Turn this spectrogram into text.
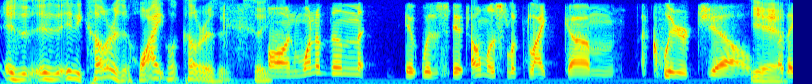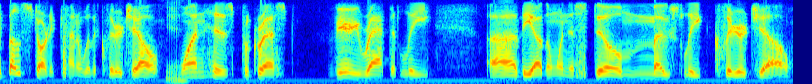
Is it, is it any color? Is it white? What color is it, Steve? On one of them, it was. It almost looked like um, a clear gel. Yeah. Uh, they both started kind of with a clear gel. Yeah. One has progressed very rapidly. Uh, the other one is still mostly clear gel.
